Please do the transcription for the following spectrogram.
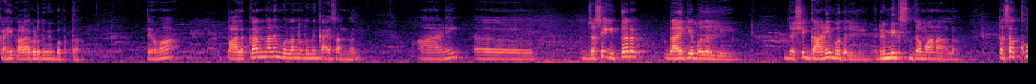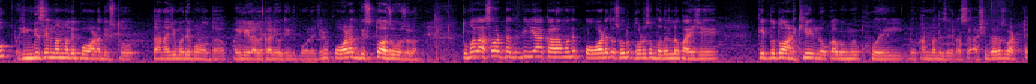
काही काळाकडे तुम्ही बघता तेव्हा पालकांना आणि मुलांना तुम्ही काय सांगाल? आणि जसे इतर गायकी बदलली जशी गाणी बदलली रिमिक्स जमाना आला तसा खूप हिंदी सिनेमांमध्ये पोवाडा दिसतो. तानाजीमध्ये पण होता. पहिली ललकारी होती पोवाड्याची. म्हणजे पोवाडा दिसतो आजूबाजूला. तुम्हाला असं वाटतं का या काळामध्ये पोवाड्याचं स्वरूप थोडंसं बदललं पाहिजे? की तो तो आणखी लोकाभिमुख होईल लोकांमध्ये जाईल? असं अशी गरज वाटते?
